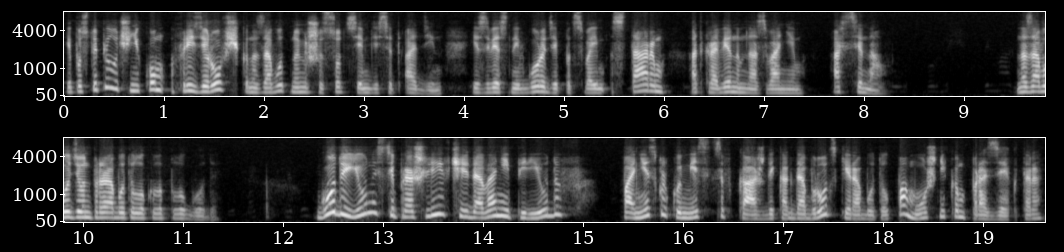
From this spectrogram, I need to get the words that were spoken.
и поступил учеником фрезеровщика на завод номер 671, известный в городе под своим старым откровенным названием «Арсенал». На заводе он проработал около полугода. Годы юности прошли в чередовании периодов по несколько месяцев каждый, когда Бродский работал помощником прозектора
